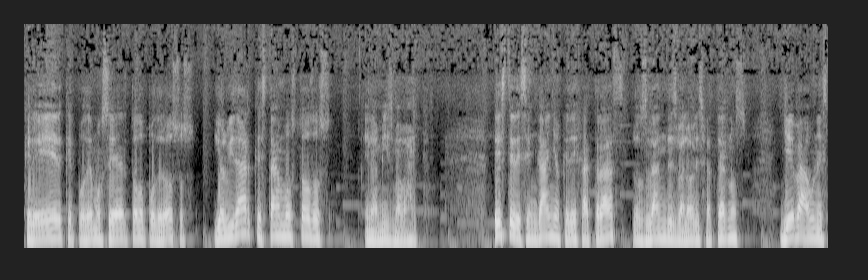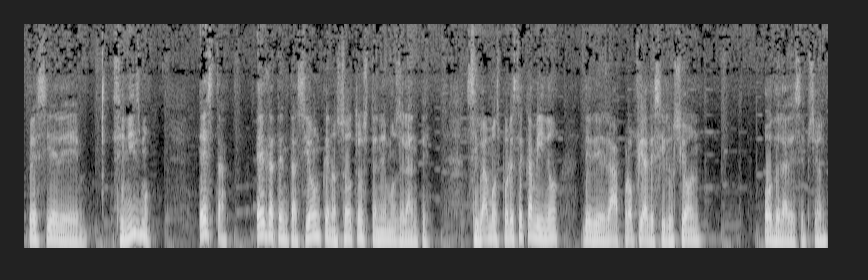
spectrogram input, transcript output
Creer que podemos ser todopoderosos y olvidar que estamos todos en la misma barca. Este desengaño que deja atrás los grandes valores fraternos lleva a una especie de cinismo. Esta es la tentación que nosotros tenemos delante. Si vamos por este camino de la propia desilusión o de la decepción.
